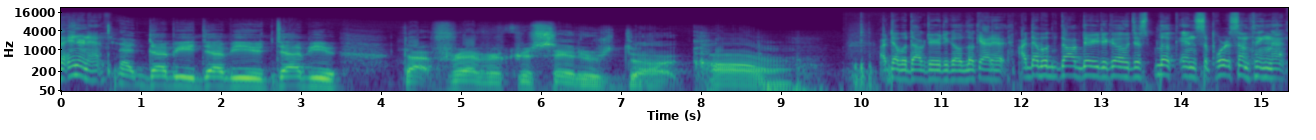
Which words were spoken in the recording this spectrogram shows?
the internet. I double dog dare you to go look at it. I double dog dare you to go just look and support something that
